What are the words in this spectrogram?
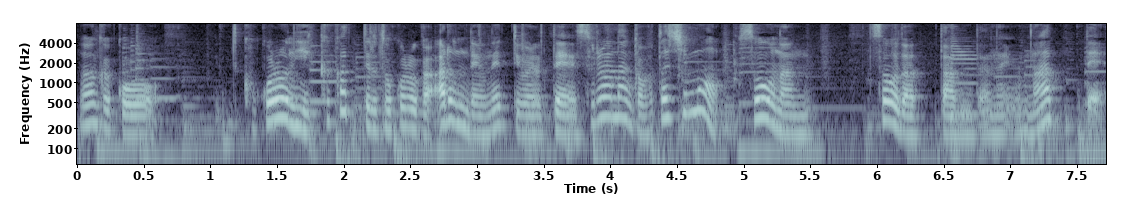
なんかこう心に引っかかってるところがあるんだよねって言われてそれはなんか私もそうなんそうだったんだよなって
